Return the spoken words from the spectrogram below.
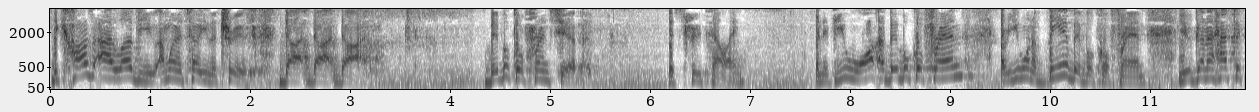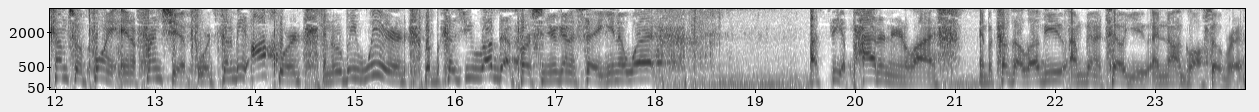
because I love you, I'm going to tell you the truth. Dot, dot, dot. Biblical friendship is truth telling. And if you want a biblical friend, or you want to be a biblical friend, you're going to have to come to a point in a friendship where it's going to be awkward and it'll be weird, but because you love that person, you're going to say, you know what? I see a pattern in your life, and because I love you, I'm going to tell you and not gloss over it.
